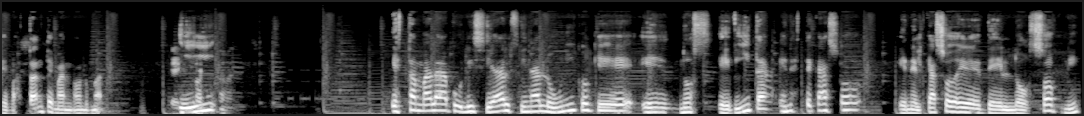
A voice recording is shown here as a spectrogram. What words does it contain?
es bastante más normal. Y esta mala publicidad al final lo único que eh, nos evita en este caso, en el caso de, los ovnis,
